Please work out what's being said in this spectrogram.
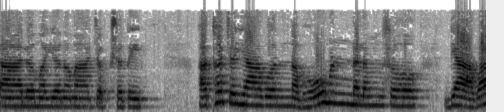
कालमयनमाचक्षते। अथ च मण्डलम् सह द्यावा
